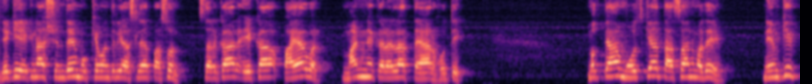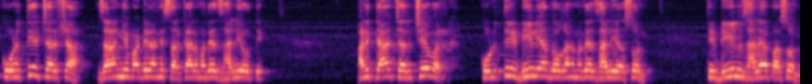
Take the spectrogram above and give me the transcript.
जे की एकनाथ शिंदे मुख्यमंत्री असल्यापासून सरकार एका पायावर मान्य करायला तयार होते. मग त्या मोजक्या तासांमध्ये नेमकी कोणती चर्चा जरांगे पाटील आणि सरकारमध्ये झाली होती? आणि त्या चर्चेवर कोणती डील या दोघांमध्ये झाली असून ती डील झाल्यापासून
